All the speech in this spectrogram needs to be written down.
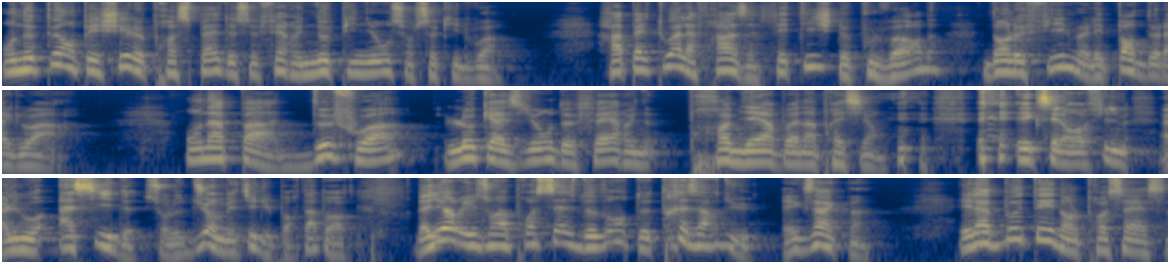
on ne peut empêcher le prospect de se faire une opinion sur ce qu'il voit. Rappelle-toi la phrase fétiche de Poulvord dans le film Les Portes de la Gloire. On n'a pas deux fois l'occasion de faire une première bonne impression. Excellent film à l'humour acide sur le dur métier du porte-à-porte. D'ailleurs, ils ont un process de vente très ardu. Exact. Et la beauté dans le process,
